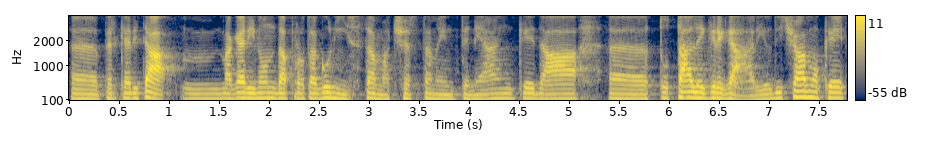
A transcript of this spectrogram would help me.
eh, per carità, mm, magari non da protagonista, ma certamente neanche da eh, totale gregario. Diciamo che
